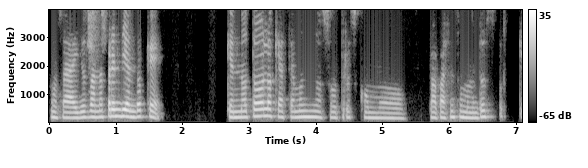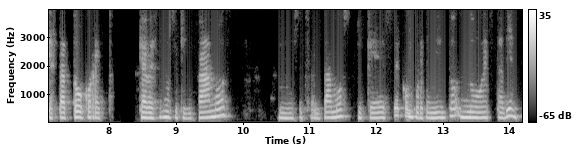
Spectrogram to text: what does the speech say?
O sea, ellos van aprendiendo que, que no todo lo que hacemos nosotros como papás en su momento está todo correcto, que a veces nos equivocamos nos exaltamos y que ese comportamiento no está bien.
